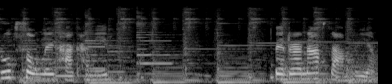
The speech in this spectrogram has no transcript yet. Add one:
รูปทรงเลขาคณิต เป็นระนาบสามเหลี่ยม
